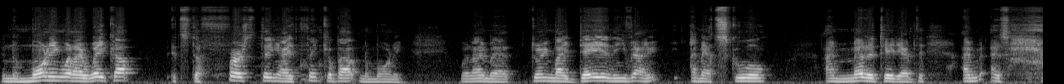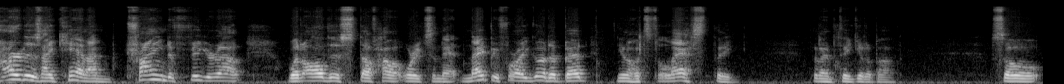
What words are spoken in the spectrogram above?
In the morning when I wake up, it's the first thing I think about in the morning when I'm at during my day and even I'm at school, I'm meditating. I'm, I'm as hard as I can. I'm trying to figure out what all this stuff, how it works. And that night before I go to bed, you know, it's the last thing that I'm thinking about. So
